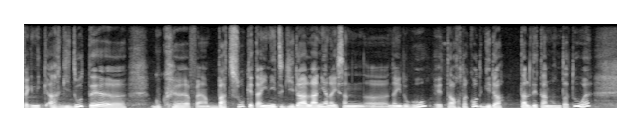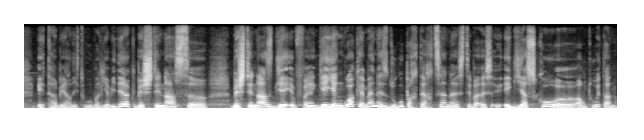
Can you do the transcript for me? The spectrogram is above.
nik argi dut, eh, guk uh, batzuk eta initz gira lanian izan uh, nahi dugu, eta hortakot gira taldetan montatu, eh? eta behar ditugu baliabideak, beste naz, uh, beste naz, ge, hemen ez dugu parte hartzen ez, egiazko uh, autuetan.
